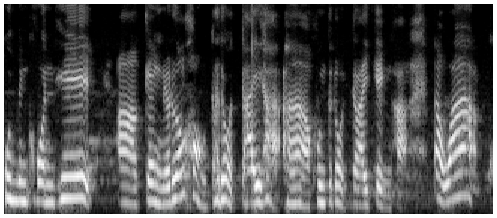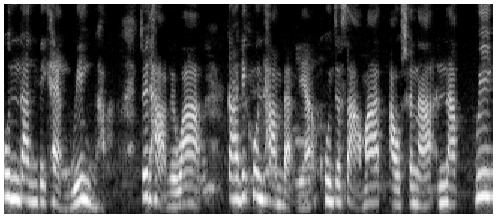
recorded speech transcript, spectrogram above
คุณเป็นคนที่ เก่งในเรื่องของกระโดดไกลค่ะคุณกระโดดไกลเก่งค่ะ แต่ว่าคุณดันไปแข่งวิ่งค่ะช่วยถามเลยว่า การที่คุณทำแบบนี้คุณจะสามารถเอาชนะนัก วิ่ง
